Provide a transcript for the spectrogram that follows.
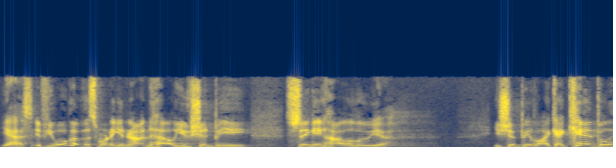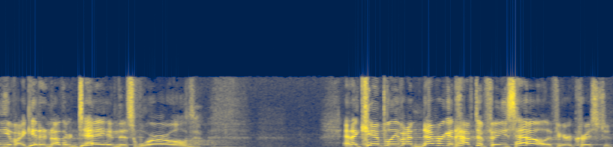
Yes, if you woke up this morning and you're not in hell, you should be singing hallelujah. You should be like, I can't believe I get another day in this world. And I can't believe I'm never going to have to face hell if you're a Christian.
